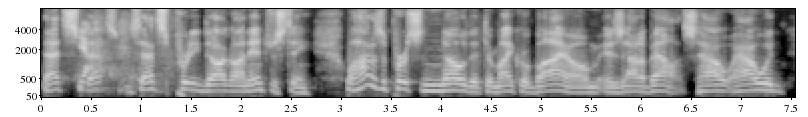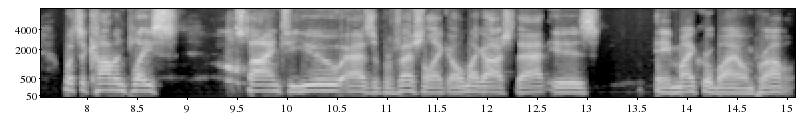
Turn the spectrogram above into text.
That's yeah. that's that's pretty doggone interesting. Well, how does a person know that their microbiome is out of balance? How how would what's a commonplace sign to you as a professional like, "Oh my gosh, that is a microbiome problem?"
